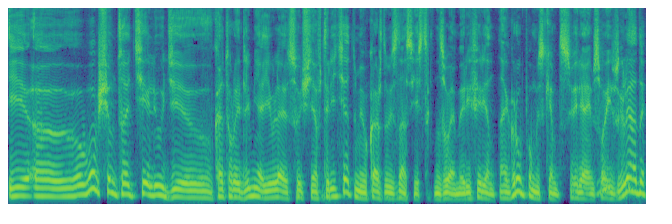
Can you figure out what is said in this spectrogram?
И, э, в общем-то, те люди, которые для меня являются очень авторитетными, у каждого из нас есть так называемая референтная группа, мы с кем-то сверяем свои взгляды,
